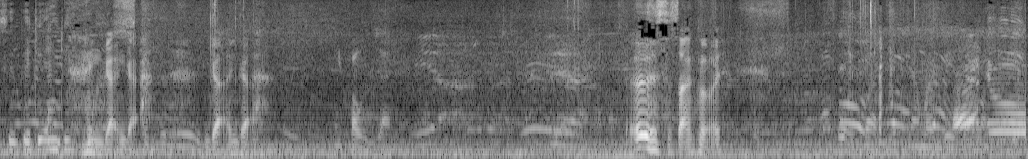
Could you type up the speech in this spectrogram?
CBDND. enggak, enggak. Enggak, enggak. Ini Fauzan. Eh, sesangoy. Yang lanjut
